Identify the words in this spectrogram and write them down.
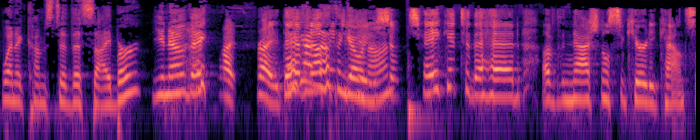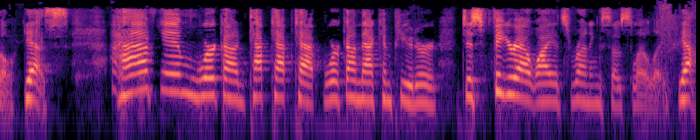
when it comes to the cyber, you know? They Right, right. They, They have nothing, nothing going do. on. So take it to the head of the National Security Council. Yes. Have him work on tap, tap, tap, work on that computer. Just figure out why it's running so slowly. Yeah.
